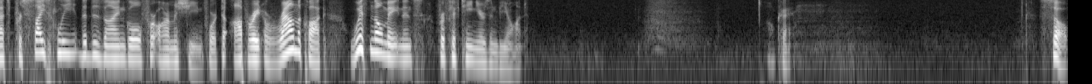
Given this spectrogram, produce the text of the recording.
that's precisely the design goal for our machine, for it to operate around the clock with no maintenance for 15 years and beyond. Okay. So,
